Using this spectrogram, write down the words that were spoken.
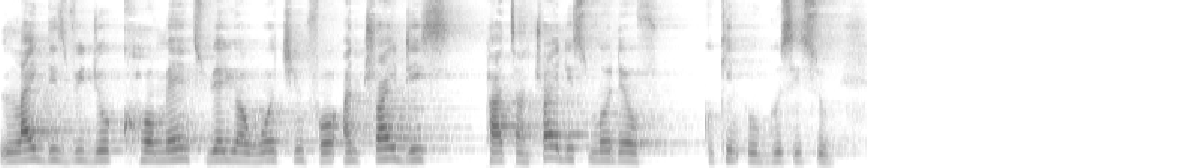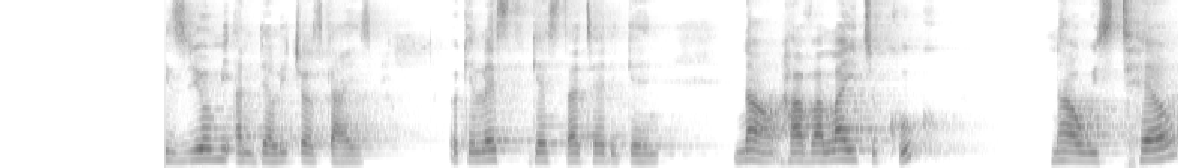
Like this video comment where you are watching for and try this pattern. Try this model of cooking egusi soup it's yummy and delicious guys. Okay let's get started again. Now have allowed to cook? Now we stir.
